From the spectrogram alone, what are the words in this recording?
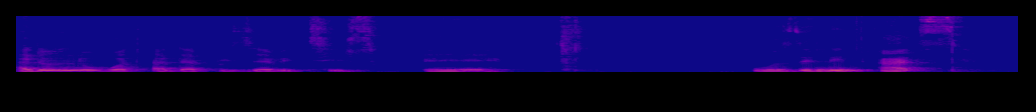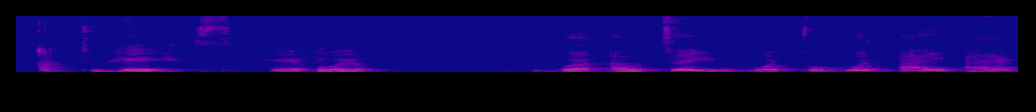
I don't know what other preservatives uh was the name adds to hair hair oil but I'll tell you what for what I add,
